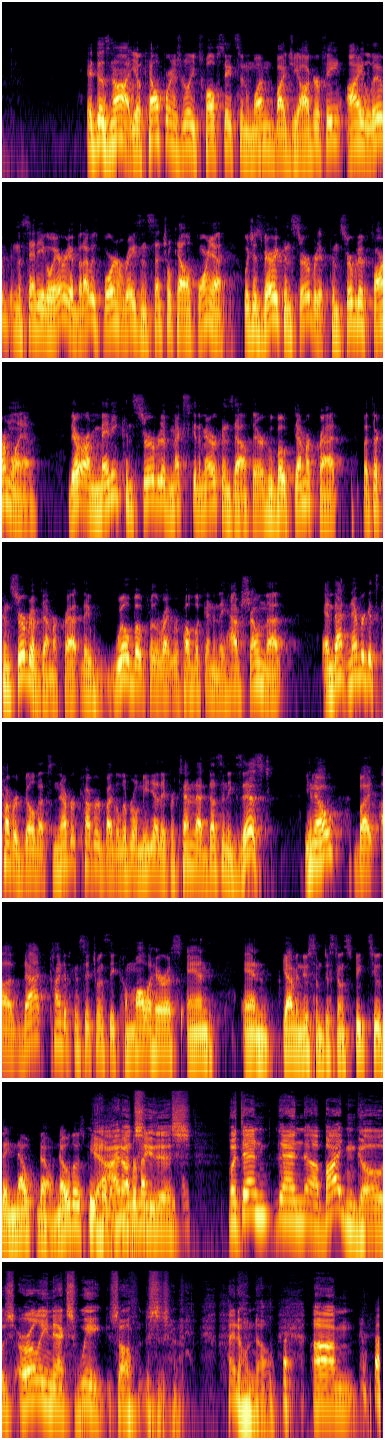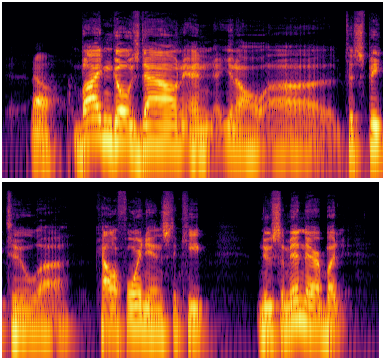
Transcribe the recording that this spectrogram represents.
It does not. You know, California is really 12 states in one by geography. I live in the San Diego area, but I was born and raised in Central California, which is very conservative, conservative farmland. There are many conservative Mexican Americans out there who vote Democrat, but they're conservative Democrat. They will vote for the right Republican, and they have shown that. And that never gets covered, Bill. That's never covered by the liberal media. They pretend that doesn't exist, you know. But uh, that kind of constituency, Kamala Harris and and Gavin Newsom just don't speak to. They know don't know those people. Yeah, I don't see this. But then then uh, Biden goes early next week. So this is I don't know. Um, no. Biden goes down and you know uh, to speak to uh, Californians to keep Newsom in there, but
